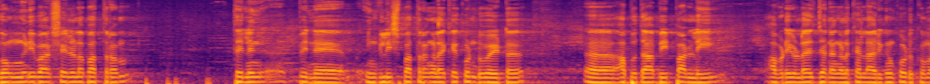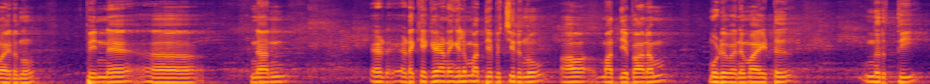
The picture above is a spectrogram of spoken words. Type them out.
ഗൊങ്ങിണി ഭാഷയിലുള്ള പത്രം തെലുങ്ക് പിന്നെ ഇംഗ്ലീഷ് പത്രങ്ങളൊക്കെ കൊണ്ടുപോയിട്ട് അബുദാബി പള്ളി അവിടെയുള്ള ജനങ്ങൾക്ക് എല്ലാവർക്കും കൊടുക്കുമായിരുന്നു. പിന്നെ ഞാൻ ഇട- ഇടയ്ക്കൊക്കെ ആണെങ്കിലും മദ്യപിച്ചിരുന്നു. ആ മദ്യപാനം മുഴുവനുമായിട്ട് നിർത്തി.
